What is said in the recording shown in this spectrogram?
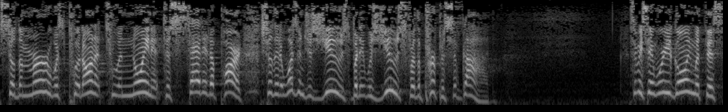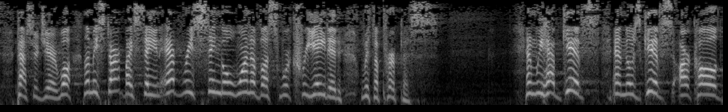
So the myrrh was put on it to anoint it, to set it apart, so that it wasn't just used, but it was used for the purpose of God. So we say, where are you going with this, Pastor Jared? Well, let me start by saying every single one of us were created with a purpose. And we have gifts, and those gifts are called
